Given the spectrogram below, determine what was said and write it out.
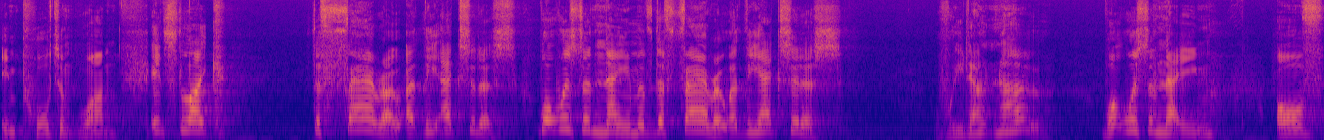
important one. It's like the Pharaoh at the Exodus. What was the name of the Pharaoh at the Exodus? We don't know. What was the name of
